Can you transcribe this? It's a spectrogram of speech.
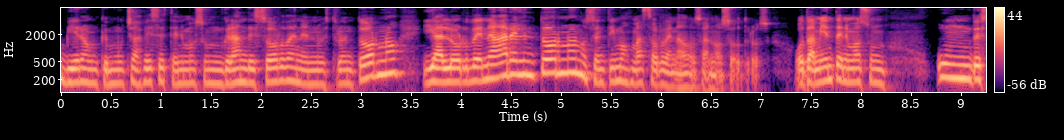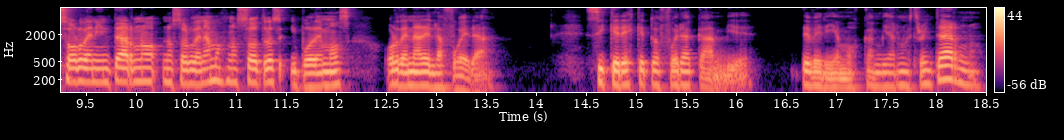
Vieron que muchas veces tenemos un gran desorden en nuestro entorno y al ordenar el entorno nos sentimos más ordenados a nosotros. O también tenemos un, un desorden interno, nos ordenamos nosotros y podemos ordenar el afuera. Si querés que tu afuera cambie, deberíamos cambiar nuestro interno.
